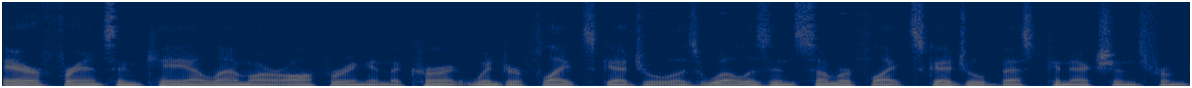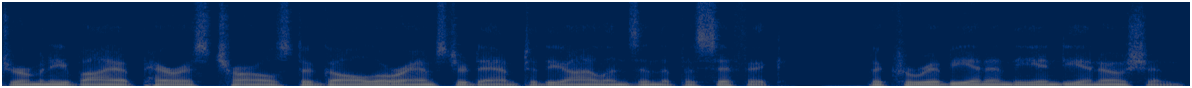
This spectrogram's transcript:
Air France and KLM are offering in the current winter flight schedule as well as in summer flight schedule best connections from Germany via Paris Charles de Gaulle or Amsterdam to the islands in the Pacific, the Caribbean and the Indian Ocean.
